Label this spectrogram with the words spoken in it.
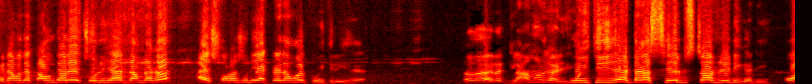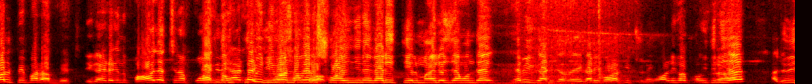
এটা আমাদের কাউন্টারে চল্লিশ হাজার দাম রাখা আর সরাসরি একটাই দাম হবে পঁয়ত্রিশ হাজার। দাদা এটা গ্লামার গাড়ি। পঁয়ত্রিশ হাজার টাকা সেলফ স্টার রেডি গাড়ি। অল পেপার আপডেট এই গাড়িটা কিন্তু পাওয়া যাচ্ছে না একদম খুবই ডিমান্ডেবল সম্ভব? ইঞ্জিনের গাড়ি তেল মাইলেজ যেমন দেয় হেভি গাড়ি দাদা এই গাড়ি বলার কিছু নেই। অনলি ফর পঁয়ত্রিশ হাজার। আর যদি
